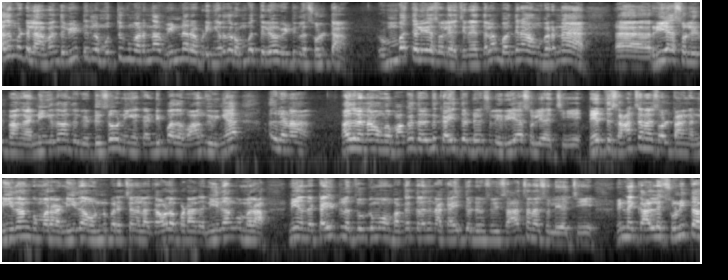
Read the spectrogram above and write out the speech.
அது மட்டும் இல்லாமல் இந்த வீட்டுக்குள்ள முத்துக்குமார் தான் வின்னர் அப்படிங்கிறத ரொம்ப தெளிவாக வீட்டுக்குள்ள சொல்லிட்டாங்க. ரொம்ப தெளிவாக சொல்லியாச்சு. நேற்றுலாம் பார்த்தீங்கன்னா அவங்க பாருங்க ரியா சொல்லியிருப்பாங்க. நீங்கள் தான் அதுக்கு டிசர்வ் நீங்கள் கண்டிப்பாக அதை வாங்குவீங்க. அதில் நான் அதுல நான் உங்க பக்கத்துல இருந்து கை தட்டுன்னு சொல்லி ரியா சொல்லியாச்சு. நேத்து சாச்சனா சொல்லிட்டாங்க நீ தான் குமரா நீ தான் ஒன்றும் பிரச்சனை இல்ல கவலைப்படாத நீ தான் குமரா. நீ அந்த டைட்டில் தூக்கமா உன் பக்கத்துல இருந்து நான் கை தட்டுன்னு சொல்லி சாச்சனா சொல்லியாச்சு. இன்னைக்கு காலையில சுனிதா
